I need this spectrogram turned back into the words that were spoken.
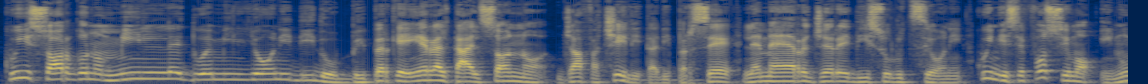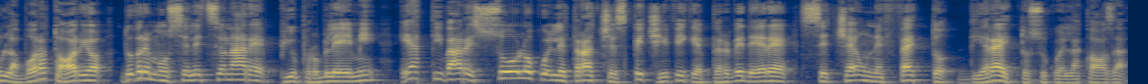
Qui sorgono mille, due milioni di dubbi, perché in realtà il sonno già facilita di per sé l'emergere di soluzioni. Quindi se fossimo in un laboratorio dovremmo selezionare più problemi e attivare solo quelle tracce specifiche per vedere se c'è un effetto diretto su quella cosa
